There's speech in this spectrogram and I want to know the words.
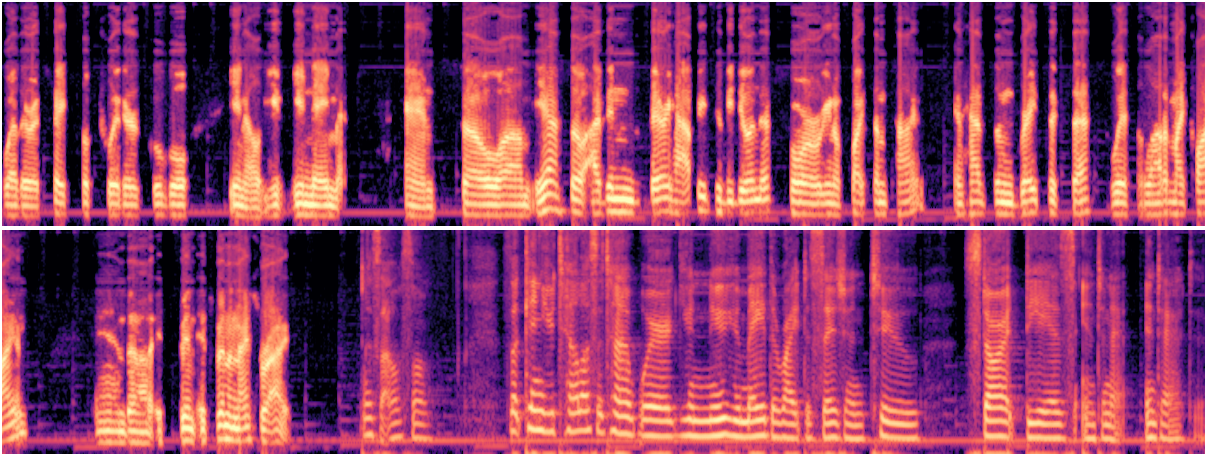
whether it's Facebook, Twitter, Google, you know, you you name it. And so, um, yeah, so I've been very happy to be doing this for you know quite some time, and had some great success with a lot of my clients, and uh, it's been it's been a nice ride. That's awesome. So can you tell us a time where you knew you made the right decision to start Diaz Internet Interactive?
